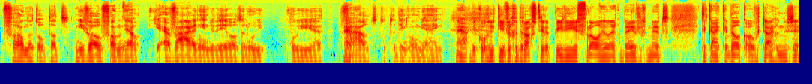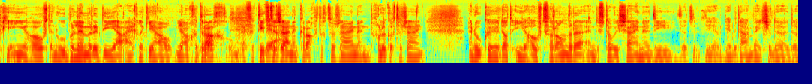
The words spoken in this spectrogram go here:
verandert op dat niveau van ja, je ervaring in de wereld en hoe je, hoe je verhoudt tot de dingen om je heen. Ja, die cognitieve gedragstherapie die is vooral heel erg bezig met te kijken welke overtuigingen zeg je in je hoofd en hoe belemmeren die jou eigenlijk jouw, jouw gedrag om effectief te zijn en krachtig te zijn en gelukkig te zijn. En hoe kun je dat in je hoofd veranderen? En de stoïcijnen die, die, die hebben daar een beetje de, de,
